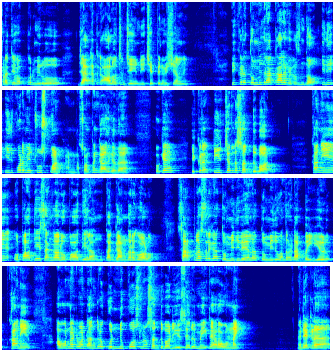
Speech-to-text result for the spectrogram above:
ప్రతి ఒక్కరు మీరు జాగ్రత్తగా ఆలోచన చేయండి చెప్పిన విషయాల్ని. ఇక్కడ తొమ్మిది రకాల విభజనతో ఇది ఇది కూడా మీరు చూసుకోండి. అన్న సొంతం కాదు కదా. ఓకే? ఇక్కడ టీచర్ల సర్దుబాటు. కానీ ఉపాధ్యాయ సంఘాలు ఉపాధ్యాయులంతా గందరగోళం. సర్ప్లస్లుగా తొమ్మిది వేల తొమ్మిది వందల డెబ్బై ఏడు. కానీ అవి ఉన్నటువంటి అందులో కొన్ని పోస్టులను సర్దుబాటు చేశారు. మిగతా అలా ఉన్నాయి. అంటే అక్కడ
